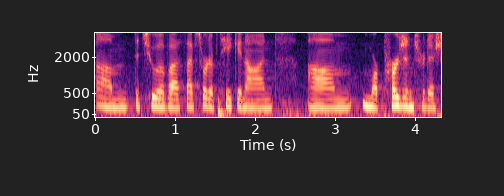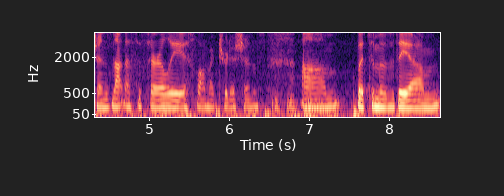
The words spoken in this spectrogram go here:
um, the two of us, I've sort of taken on um, more Persian traditions, not necessarily Islamic traditions, um, but some of the um,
